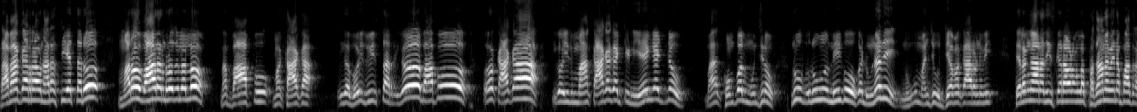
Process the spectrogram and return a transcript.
ప్రభాకర్ రావును అరెస్ట్ చేస్తారు. మరో వారం రోజులలో మా బాపు మా కాక. ఇక పోయి చూపిస్తారు యో బాపు ఓ కాక. ఇగో ఇది మా కాక కట్టిండు. ఏం కట్టినావు? మా కొంపలు ముంచినావు. నువ్వు నువ్వు నీకు ఒకటి ఉన్నది. నువ్వు మంచి ఉద్యమకారునివి. తెలంగాణ తీసుకురావడంలో ప్రధానమైన పాత్ర.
